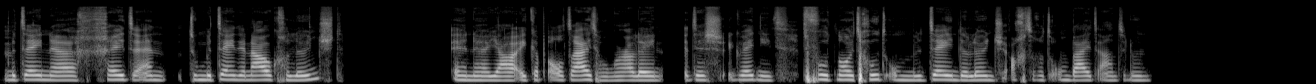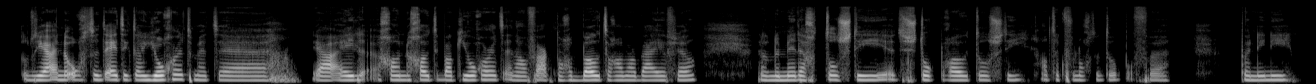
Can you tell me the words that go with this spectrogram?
meteen gegeten. En toen meteen daarna ook geluncht. En ja, ik heb altijd honger. Alleen, het is. Ik weet niet. Het voelt nooit goed om meteen de lunch achter het ontbijt aan te doen. Ja, in de ochtend eet ik dan yoghurt met eh, ja, hele, gewoon een grote bak yoghurt. En dan vaak nog een boterham erbij of zo. Dan de middag tosti, het stokbrood tosti. Had ik vanochtend op. Of eh, panini.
